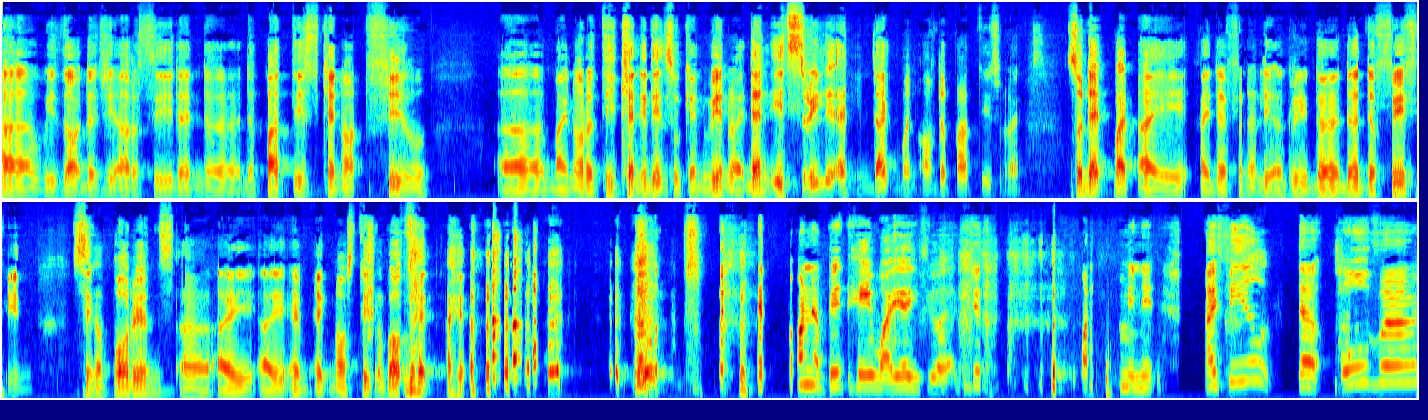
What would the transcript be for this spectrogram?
uh, without the GRC, then the, the parties cannot fill uh, minority candidates who can win, right? Then it's really an indictment of the parties, right? So that part I I definitely agree. The the the faith in Singaporeans, uh, I I am agnostic about that. on a bit haywire if you are just one minute. I feel the over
